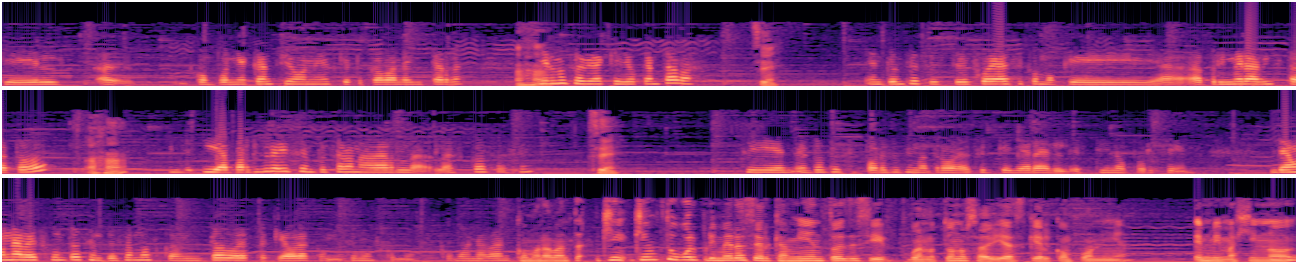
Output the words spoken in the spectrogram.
que él ah, componía canciones, que tocaba la guitarra, y él no sabía que yo cantaba. Sí. Entonces, este, fue así como que a, primera vista todo. Ajá. Y, a partir de ahí se empezaron a dar las cosas, ¿eh? Sí. Sí, entonces por eso sí me atrevo a decir que ya era el destino, porque ya una vez juntos empezamos con todo esto que ahora conocemos como, como Navanta. Como Navanta. ¿Quién, ¿Quién tuvo el primer acercamiento? Es decir, bueno, tú no sabías que él componía. Él me imagino,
